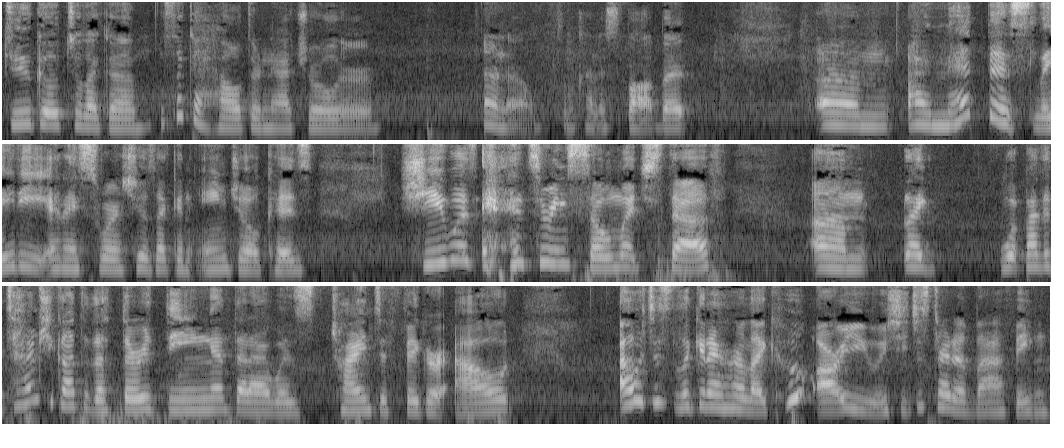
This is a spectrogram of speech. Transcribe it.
do go to like a, it's like a health or natural or I don't know, some kind of spa, but um, I met this lady and I swear she was like an angel because she was answering so much stuff. Um, like, what, by the time she got to the third thing that I was trying to figure out, I was just looking at her like, "Who are you?" And she just started laughing.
